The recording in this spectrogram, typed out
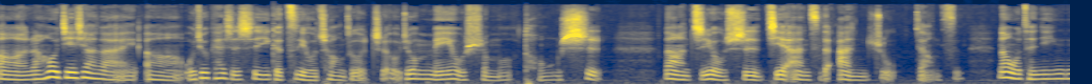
啊、呃，然后接下来啊、呃，我就开始是一个自由创作者，我就没有什么同事，那只有是接案子的案主这样子。那我曾经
